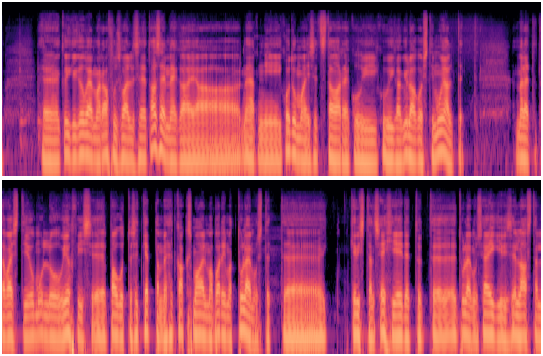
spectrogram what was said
äh, kõige kõvema rahvusvahelise tasemega ja näeb nii kodumaiseid staare kui, kui ka külakosti mujalt, et mäletatavasti ju mullu Jõhvis paugutasid kettamehed kaks maailma parimat tulemust, et äh, Kristjan Tšehhi heidetud äh, tulemus jäigi sel aastal,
